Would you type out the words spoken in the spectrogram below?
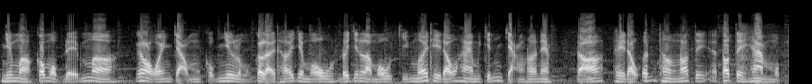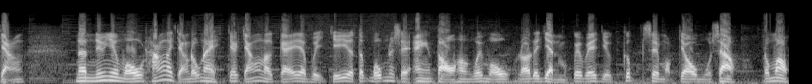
nhưng mà có một điểm ờ, rất là quan trọng cũng như là một cái lợi thế cho MU, đó chính là MU chỉ mới thi đấu 29 trận thôi anh em. Đó, thi đấu ít hơn Nottingham một trận. Nên nếu như MU thắng ở trận đấu này chắc chắn là cái ờ, vị trí ở top 4 nó sẽ an toàn hơn với MU đó để giành một cái vé dự cúp C1 châu mùa sau đúng không?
